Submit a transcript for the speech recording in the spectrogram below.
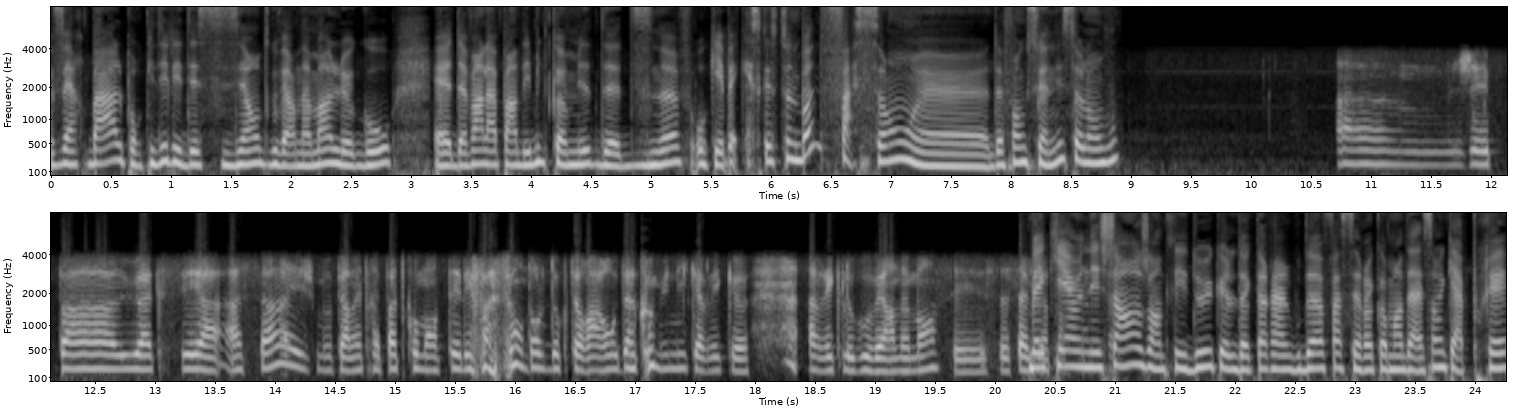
verbales pour guider les décisions du gouvernement Legault devant la pandémie de COVID-19 au Québec. Est-ce que c'est une bonne façon de fonctionner selon vous? Euh, j'ai pas eu accès à, ça et je me permettrai pas de commenter les façons dont le docteur Arruda communique avec euh, avec le gouvernement. C'est ça. ça Mais qu'il y ait un échange entre les deux, que le docteur Arruda fasse ses recommandations et qu'après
